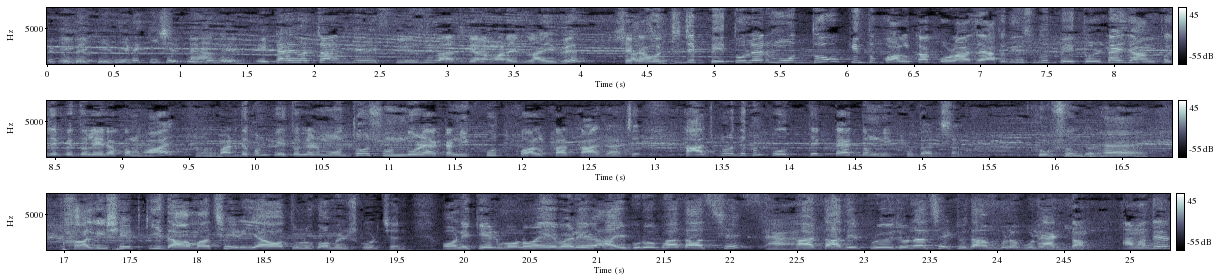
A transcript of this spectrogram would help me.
একটু দেখিয়ে দিই এটা কিসের পেতলের হ্যাঁ, এটাই হচ্ছে আজকে এক্সক্লুসিভ আজকে আমার এই লাইভে সেটা আচ্ছা। হচ্ছে যে পেতলের মধ্যেও কিন্তু কলকা করা যায়। এতদিন শুধু পেতলটাই জানতো যে পেতলে এরকম হয় বাট দেখুন পেতলের মধ্যেও সুন্দর একটা নিখুঁত কলকার কাজ আছে। কাজগুলো দেখুন প্রত্যেকটা একদম নিখুঁত আছে। খুব সুন্দর হ্যাঁ। থালি সেট কি দাম আছে? রিয়া অতনু কমেন্টস করছেন। অনেকের মনে হয় এবারে আইবুড়ো ভাত আসছে। হ্যাঁ। আর তাদের প্রয়োজন আছে একটু দামগুলো বলে একদম। আমাদের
